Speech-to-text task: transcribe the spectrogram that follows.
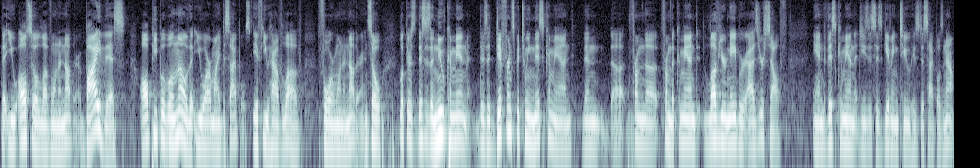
that you also love one another. By this, all people will know that you are my disciples, if you have love for one another. And so, look, there's, this is a new commandment. There's a difference between this command than uh, from, the, from the command, love your neighbor as yourself, and this command that Jesus is giving to his disciples now.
